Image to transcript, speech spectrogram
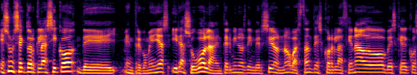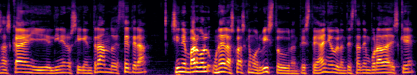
Es un sector clásico de, entre comillas, ir a su bola en términos de inversión, ¿no? Bastante descorrelacionado, ves que cosas caen y el dinero sigue entrando, etcétera. Sin embargo, una de las cosas que hemos visto durante este año, durante esta temporada, es que,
